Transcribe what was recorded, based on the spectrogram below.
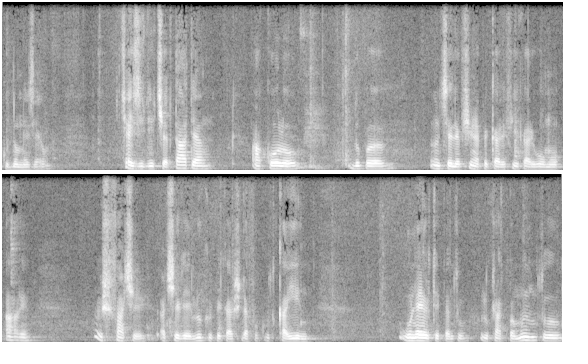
cu Dumnezeu. Ce ai zidit cetatea, acolo, după înțelepciunea pe care fiecare om o are, își face acele lucruri pe care și le-a făcut Cain, unelte pentru lucrat pământul,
